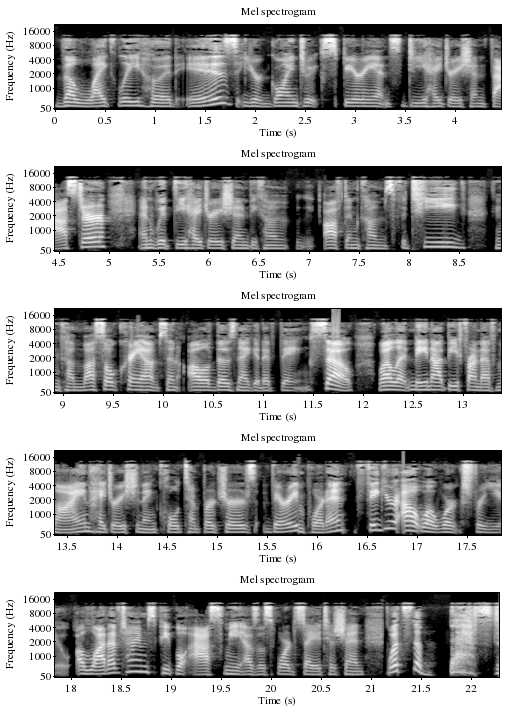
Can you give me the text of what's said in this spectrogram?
the likelihood is you're going to experience dehydration faster. And with dehydration become often comes fatigue, can come muscle cramps and all of those negative things. So while it may not be front of mind, hydration and cold temperatures, very important. Figure out what works for you. A lot of times people ask me as a sports dietitian, what's best.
